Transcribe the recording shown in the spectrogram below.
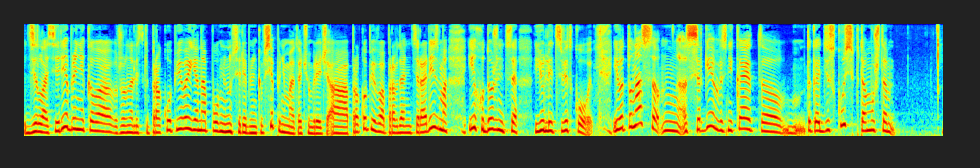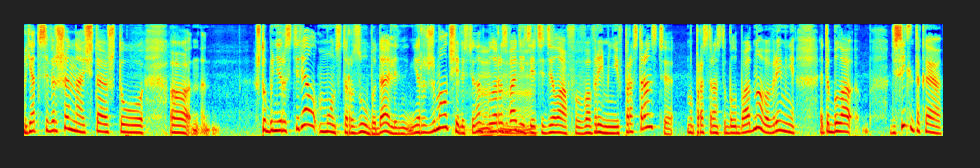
дела Серебренникова, журналистки Прокопьевой, я напомню, ну, Серебренников все понимают, о чем речь, а Прокопьева оправдание терроризма и художницы Юлии Цветковой. И вот у нас с Сергеем возникает э, такая дискуссия, потому что я-то совершенно считаю, что э, чтобы не растерял монстр зубы, да, или не разжимал челюсти, надо было разводить эти дела во времени и в пространстве. Ну, пространство было бы одно, а во времени это была действительно такая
